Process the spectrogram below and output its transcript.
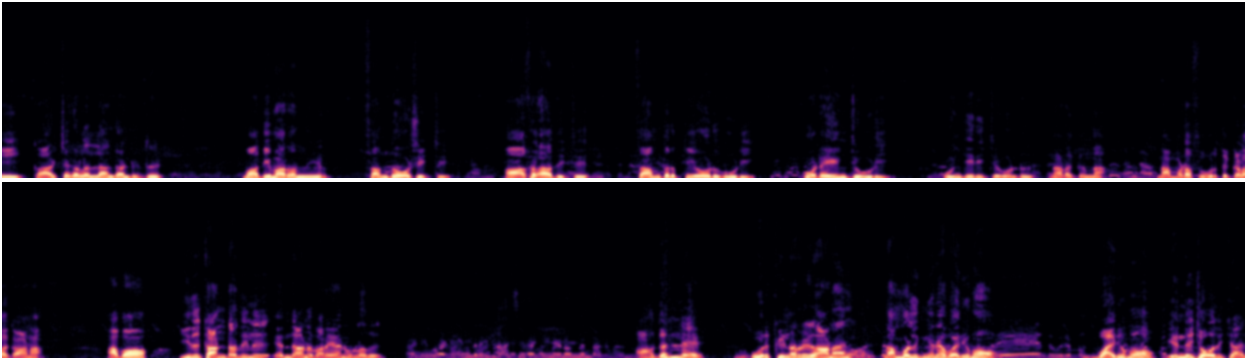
ഈ കാഴ്ചകളെല്ലാം കണ്ടിട്ട് മതിമറന്ന് സന്തോഷിച്ച് ആഹ്ലാദിച്ച് സംതൃപ്തിയോടുകൂടി കൊടയും ചൂടി പുഞ്ചിരിച്ചുകൊണ്ട് നടക്കുന്ന നമ്മുടെ സുഹൃത്തുക്കളെ കാണാം. അപ്പോൾ ഇത് കണ്ടതിൽ എന്താണ് പറയാനുള്ളത്? അതല്ലേ. ഒരു കിണർ കാണാൻ നമ്മൾ ഇങ്ങനെ വരുമോ? വരുമോ എന്ന് ചോദിച്ചാൽ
